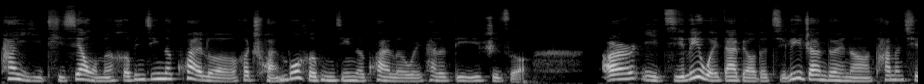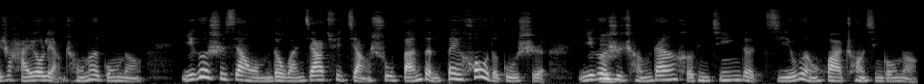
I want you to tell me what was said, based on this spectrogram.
它以体现我们和平精英的快乐和传播和平精英的快乐为它的第一职责。而以吉利为代表的吉利战队呢，他们其实还有两重的功能，一个是向我们的玩家去讲述版本背后的故事，一个是承担和平精英的极文化创新功能。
